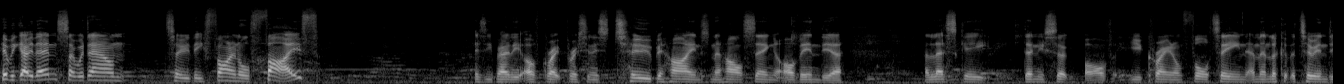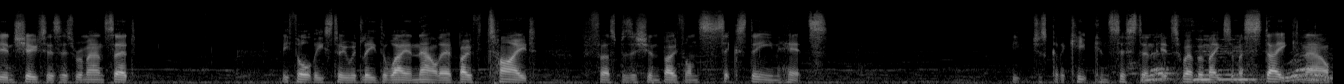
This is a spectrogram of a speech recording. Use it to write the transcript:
Here we go then. So we're down to the final five. Izzy Bailey of Great Britain is two behind Nihal Singh of India. Aleski Denisuk of Ukraine on 14. And then look at the two Indian shooters, as Roman said. He thought these two would lead the way, and now they're both tied for first position, both on 16 hits. You've just got to keep consistent. It's whoever makes a mistake now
